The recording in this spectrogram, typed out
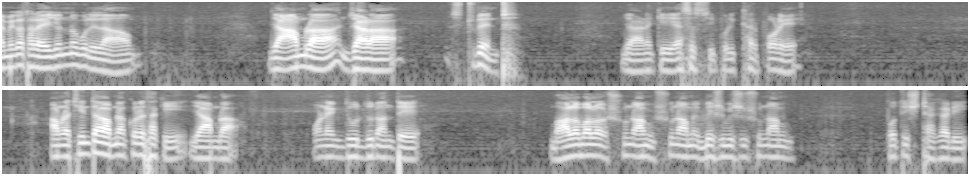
আমি কথাটা এই জন্য বলিলাম যে আমরা যারা স্টুডেন্ট, যারা নাকি এসএসসি পরীক্ষার পরে, আমরা চিন্তা ভাবনা করে থাকি যে আমরা অনেক দূর দূরান্তে ভালো ভালো সুনাম সুনাম, বেশি বেশি সুনাম প্রতিষ্ঠাকারী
